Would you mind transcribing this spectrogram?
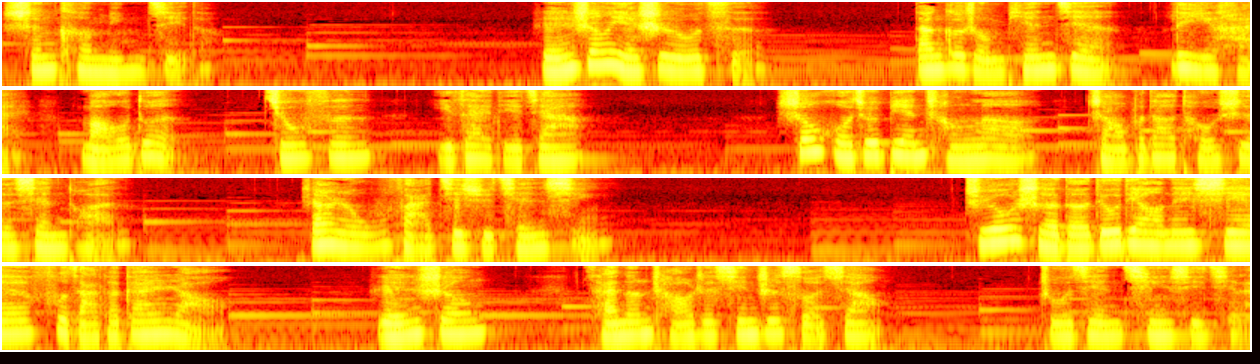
深刻铭记的。人生也是如此，当各种偏见、利害、矛盾、纠纷一再叠加，生活就变成了。找不到头绪的线团，让人无法继续前行。只有舍得丢掉那些复杂的干扰，人生才能朝着心之所向，逐渐清晰起来。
